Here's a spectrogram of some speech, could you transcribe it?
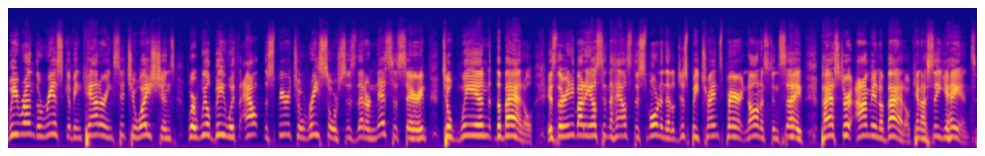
we run the risk of encountering situations where we'll be without the spiritual resources that are necessary to win the battle. Is there anybody else in the house this morning that'll just be transparent and honest and say, Pastor, I'm in a battle? Can I see your hands?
